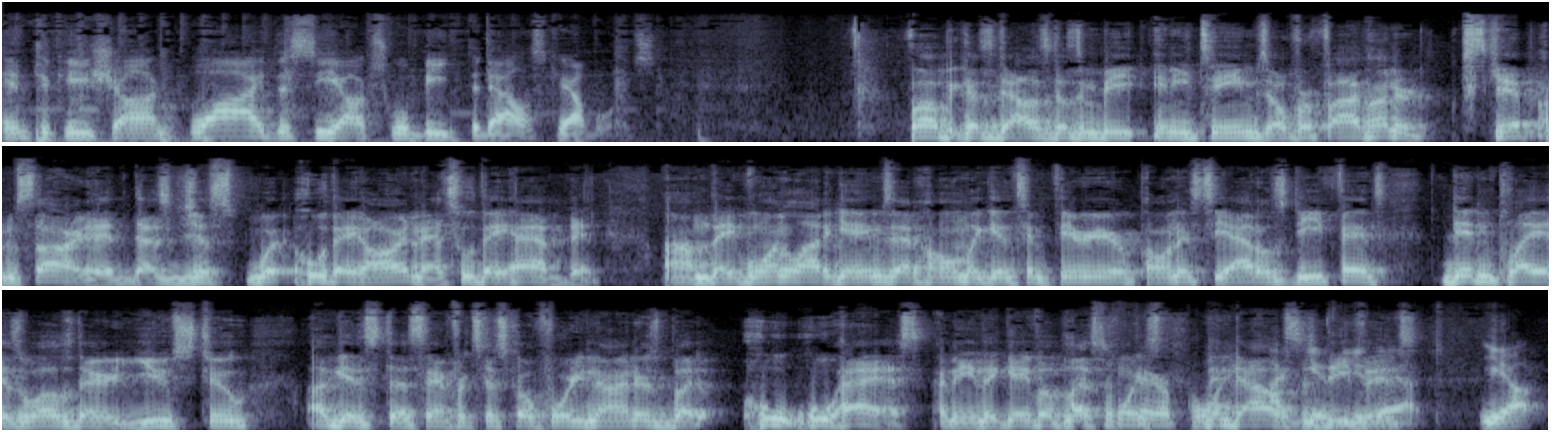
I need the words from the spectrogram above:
and to Keyshawn why the Seahawks will beat the Dallas Cowboys. Well, because Dallas doesn't beat any teams over 500. Skip, I'm sorry. That's just who they are, and that's who they have been. Um, they've won a lot of games at home against inferior opponents. Seattle's defense didn't play as well as they're used to against the San Francisco 49ers, but who who has? I mean, they gave up less points point. than Dallas' defense. Yep.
